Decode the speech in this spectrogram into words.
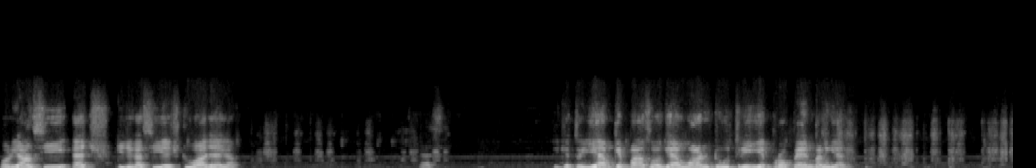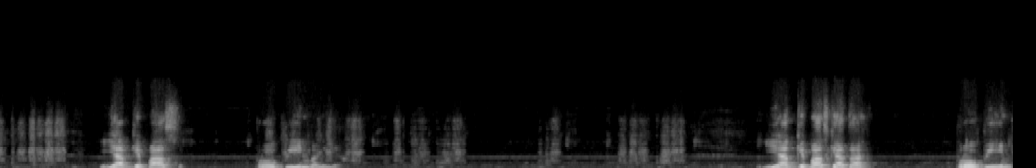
और यहाँ सी एच की जगह सी एच टू आ जाएगा। ठीक है तो ये आपके पास हो गया वन टू थ्री ये प्रोपेन बन गया। ये आपके पास प्रोपीन बन गया। ये आपके पास क्या था? प्रोपीन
